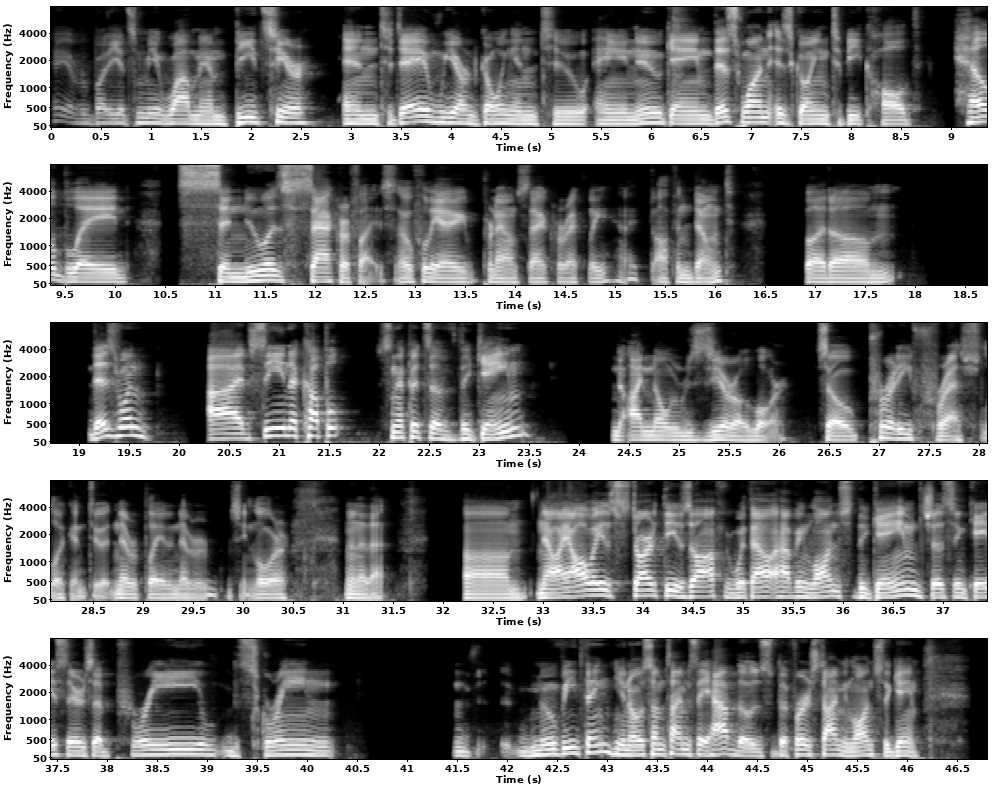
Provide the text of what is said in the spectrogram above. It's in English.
Hey everybody, it's me WildeManBeats here, and today we are going into a new game. This one is going to be called Hellblade Senua's Sacrifice. Hopefully I pronounced that correctly. I often don't. But um this one I've seen a couple snippets of the game. I know zero lore. So pretty fresh look into it. Never played it, never seen lore, none of that. Um, now I always start these off without having launched the game, just in case there's a pre-screen movie thing. You know, sometimes they have those the first time you launch the game.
